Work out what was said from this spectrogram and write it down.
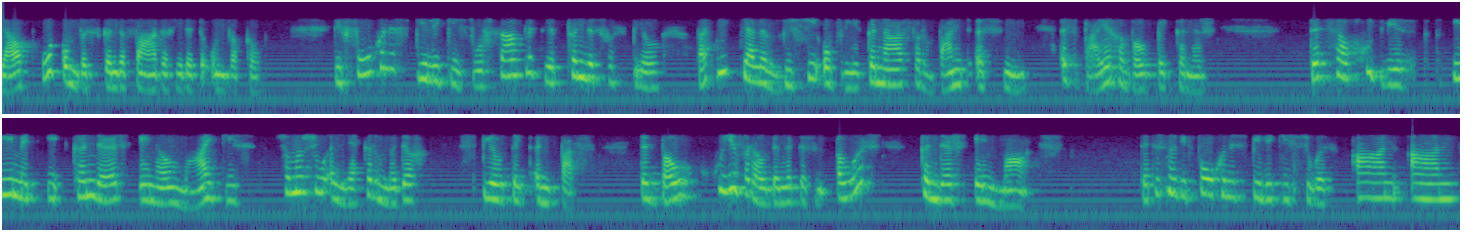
help ook om wiskundige vaardighede te ontwikkel. Die volgende speletjies, hoofsaaklik deur kinders gespeel, wat nie televisie of rekenaar verwant is nie, is baie gewild by kinders. Dit sal goed wees u met u kinders en hul maatjies sommer so 'n lekker middag speeltyd inpas. Dit bou goeie verhoudinge tussen ouers, kinders en maats. Dit is nou die volgende speletjies soos aan aan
